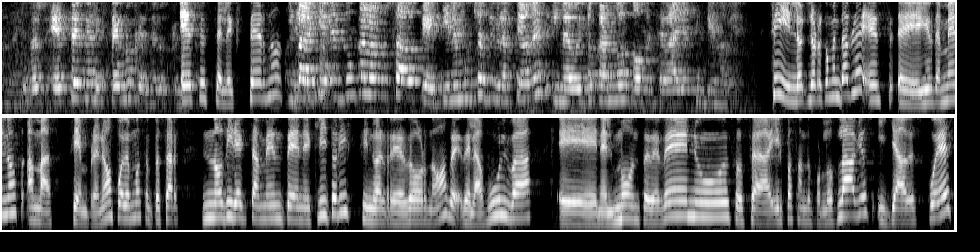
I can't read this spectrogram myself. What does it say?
Entonces, este es el externo que es de los que Este es el externo. Y para quienes nunca lo han usado, que tiene muchas vibraciones y me voy tocando donde se vaya sintiendo bien. Sí, lo, recomendable es eh, ir de menos a más, siempre, ¿no? Podemos empezar no directamente en el clítoris, sino alrededor, ¿no? De, la vulva, eh, en el monte de Venus, o sea, ir pasando por los labios y ya después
